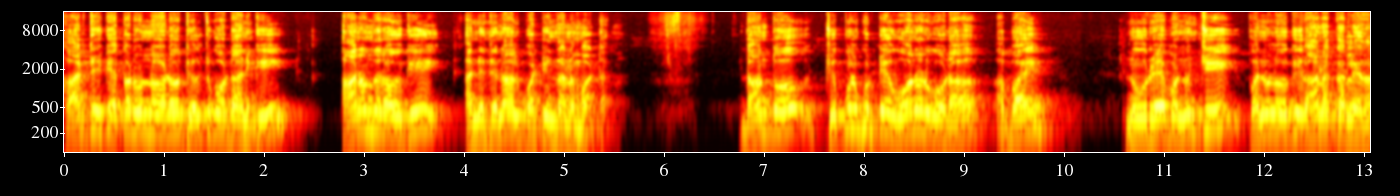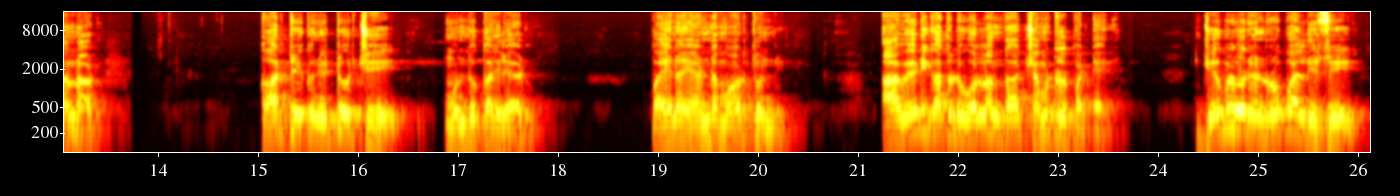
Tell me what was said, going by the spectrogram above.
కార్తీక్ ఎక్కడున్నాడో తెలుసుకోవటానికి ఆనందరావుకి అన్ని దినాలు పట్టిందన్నమాట. దాంతో చెప్పులు కుట్టే ఓనర్ కూడా అబ్బాయి నువ్వు రేపటి నుంచి పనిలోకి రానక్కర్లేదన్నాడు. కార్తీక్ నిట్టూర్చి ముందు కదిలాడు. పైన ఎండ మాడుతుంది. ఆ వేడికి అతడు ఒళ్ళంతా చెమటలు పట్టాయి. జేబులో రెండు రూపాయలు తీసి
